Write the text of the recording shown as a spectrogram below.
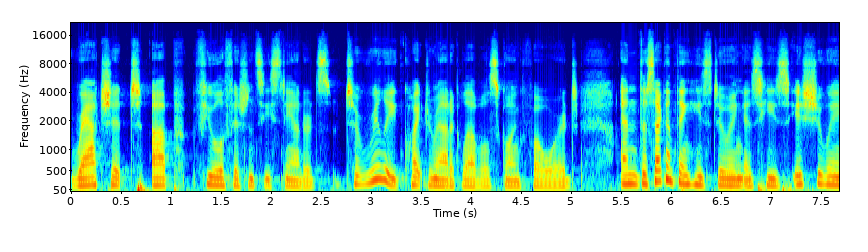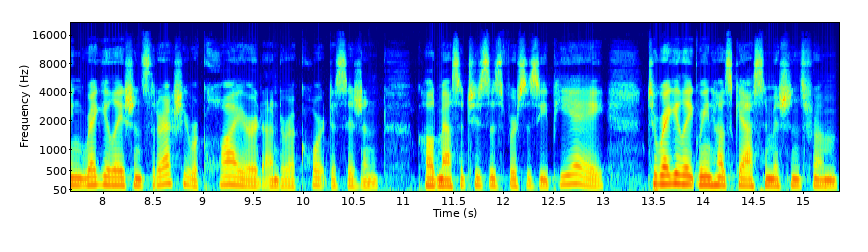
ratchet up fuel efficiency standards to really quite dramatic levels going forward. And the second thing he's doing is he's issuing regulations that are actually required under a court decision called Massachusetts versus EPA to regulate greenhouse gas emissions from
